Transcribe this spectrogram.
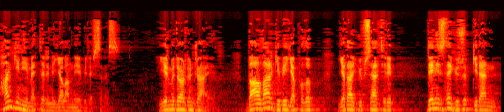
hangi nimetlerini yalanlayabilirsiniz? 24. ayet. Dağlar gibi yapılıp ya da yükseltilip denizde yüzüp giden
